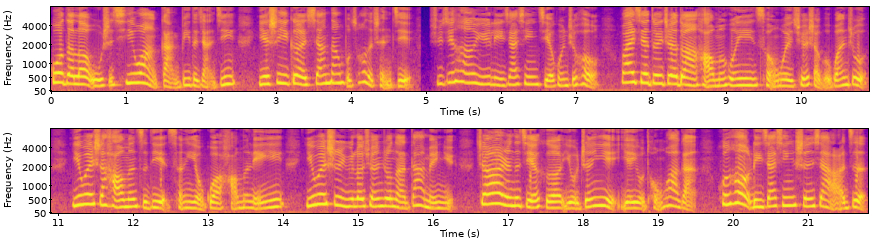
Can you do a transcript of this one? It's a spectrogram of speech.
获得了五十七万港币的奖金，也是一个相当不错的成绩。许晋亨与李嘉欣结婚之后，外界对这段豪门婚姻从未缺少过关注。一位是豪门子弟，曾有过豪门联姻；一位是娱乐圈中的大美女。这二人的结合有争议，也有童话感。婚后，李嘉欣生下儿子，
